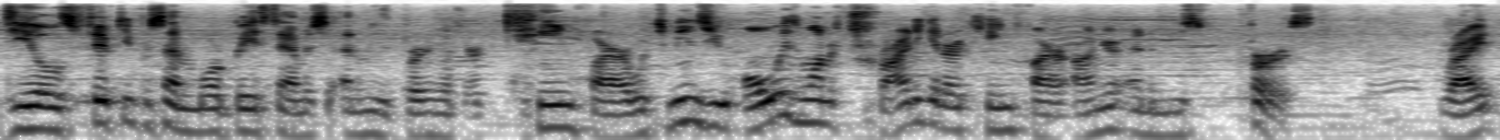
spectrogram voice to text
deals 50% more base damage to enemies burning with Arcane Fire, which means you always want to try to get Arcane Fire on your enemies first, right?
